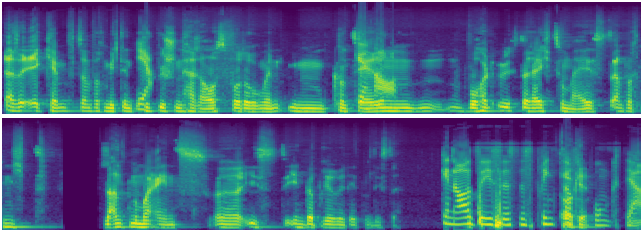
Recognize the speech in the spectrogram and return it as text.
Also ihr kämpft einfach mit den ja. typischen Herausforderungen im Konzern, genau. wo halt Österreich zumeist einfach nicht Land Nummer eins äh, ist in der Prioritätenliste. Genau so ist es. Das bringt okay. auf den Punkt, ja.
